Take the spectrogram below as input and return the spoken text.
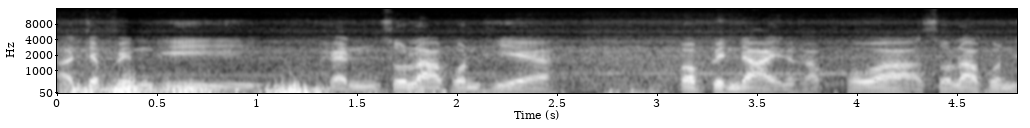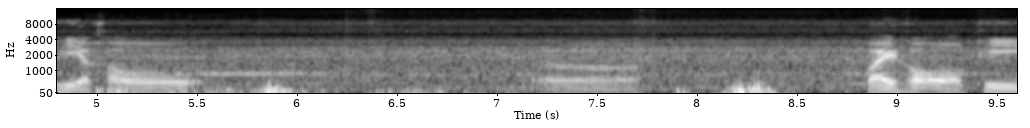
อาจจะเป็นที่แผ่นโซลาร์พอนเทียก็เป็นได้นะครับ เพราะว่าโซลาร์พอนเทียเขาเไฟเขาออกที่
